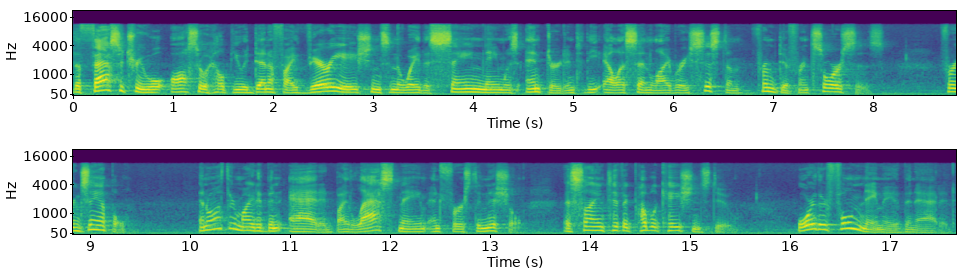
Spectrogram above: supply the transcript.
The facet tree will also help you identify variations in the way the same name was entered into the LSN library system from different sources. For example, an author might have been added by last name and first initial, as scientific publications do, or their full name may have been added.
